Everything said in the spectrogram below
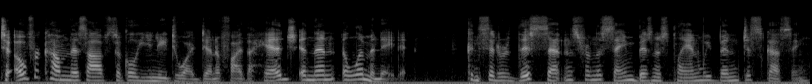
To overcome this obstacle, you need to identify the hedge and then eliminate it. Consider this sentence from the same business plan we've been discussing.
